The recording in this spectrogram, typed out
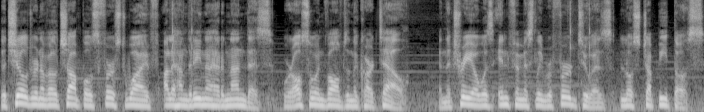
the children of El Chapo's first wife Alejandrina Hernandez, were also involved in the cartel, and the trio was infamously referred to as Los Chapitos.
